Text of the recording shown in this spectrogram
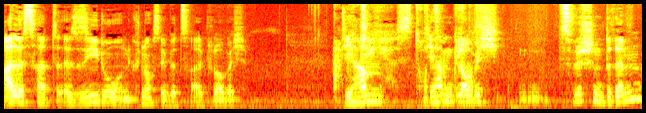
Alles hat äh, Sido und Knossi bezahlt, glaube ich. Die haben, Digga, ist die haben, glaube ich, zwischendrin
